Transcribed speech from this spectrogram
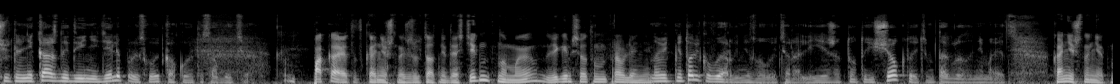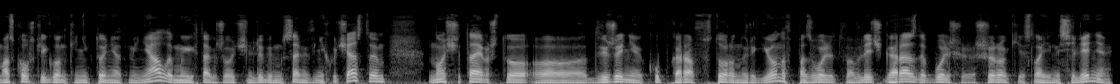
чуть ли не каждые две недели происходит какое-то событие. Пока этот, конечно, результат не достигнут, но мы двигаемся в этом направлении. Но ведь не только вы организовываете ралли, есть же кто-то еще, кто этим также занимается. Конечно, нет. Московские гонки никто не отменял, и мы их также очень любим, и сами в них участвуем. Но считаем, что э, движение Кубка РАФ в сторону регионов позволит вовлечь гораздо больше широкие слои населения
